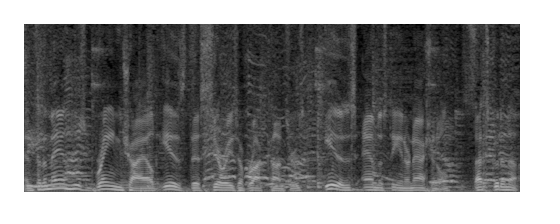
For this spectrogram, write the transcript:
And for the man whose brainchild is this series of rock concerts, is Amnesty International, that's good enough.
